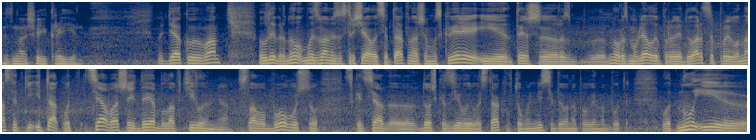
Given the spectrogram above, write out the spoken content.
з нашої країни. Ну, дякую вам. Володимир, ну ми з вами зустрічалися так в нашому сквері і теж е, роз, ну, розмовляли про Едуардса, про його наслідки. І так, от ця ваша ідея була втілення. Слава Богу, що ця е, дошка з'явилась так, в тому місці, де вона повинна бути. От, ну і е,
